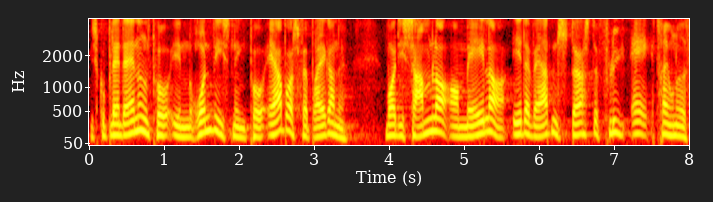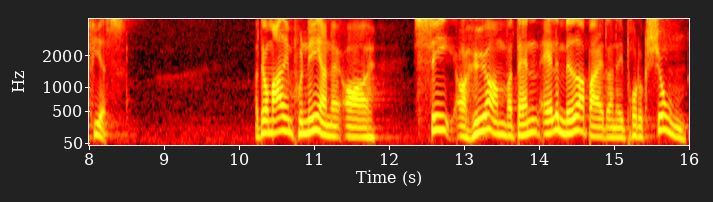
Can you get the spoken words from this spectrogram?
Vi skulle blandt andet på en rundvisning på Airbus-fabrikkerne, hvor de samler og maler et af verdens største fly A380. Og det var meget imponerende at se og høre om, hvordan alle medarbejderne i produktionen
